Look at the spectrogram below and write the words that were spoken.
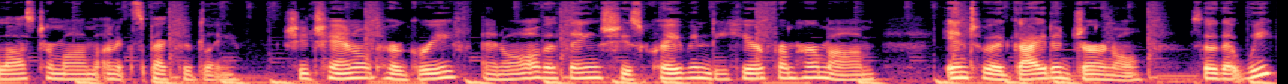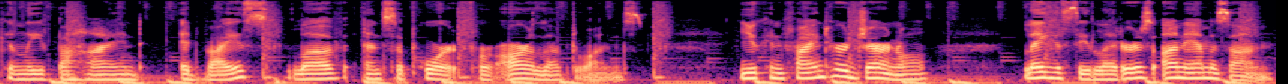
lost her mom unexpectedly. She channeled her grief and all the things she's craving to hear from her mom into a guided journal so that we can leave behind advice, love, and support for our loved ones. You can find her journal, Legacy Letters, on Amazon.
